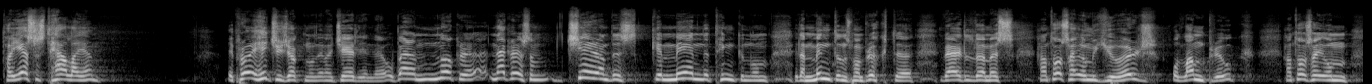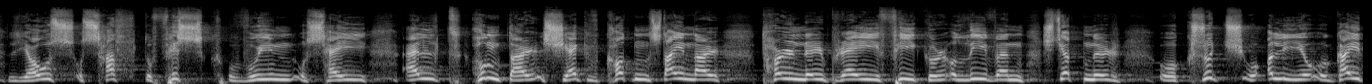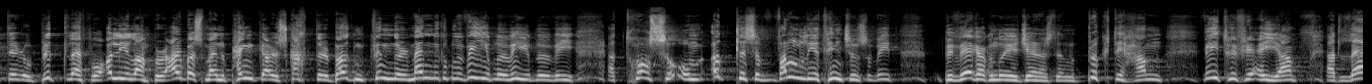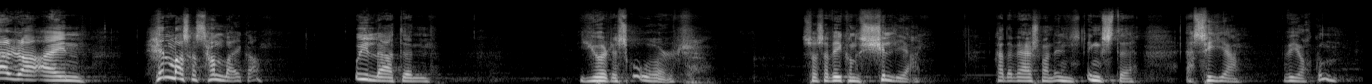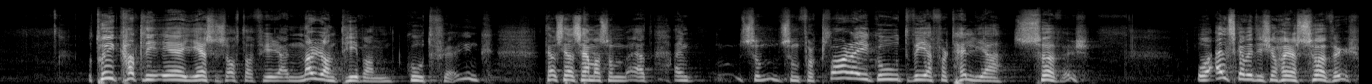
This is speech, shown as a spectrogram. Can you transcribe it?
ta Jesus tala igjen, Jeg prøver hitje jøkken om evangeliene, og bare nekker som kjerende gemene tingene, eller mynden som han brukte, verdeldømmes. Han tar seg om gjør og landbruk, han tar seg om ljøs og salt og fisk og vun og sei, eld, hundar, skjegv, kodden, steinar, tørner, brei, fikur, oliven, stjøtner, stjøtner, og krutsch og olje og geiter og brittlepp og oljelampur, arbeidsmenn, pengar, skatter, bøden, kvinner, menn, og ble vi, ble vi, ble vi, at ta seg om alle disse vanlige tingene som vi beveger kunne i gjernesten, brukte han, vi tog fri eia, at læra ein himmelsk sannleika, og i leten jøresk år, så så vi kunne skilja hva det var som han yngste er sier vi okken. Og tog kattelig er Jesus ofta for en narrativan godfrøying. Det er det samme som at en som, som forklarer i god ved å fortelle søver. Og elsker vi ikke å høre søver.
